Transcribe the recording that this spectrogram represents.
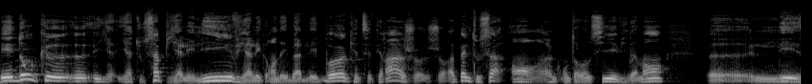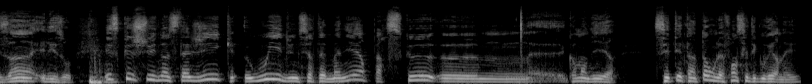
Et donc, euh, il y, a- il y a tout ça, puis il y a les livres, il y a les grands débats de l'époque, etc. Je, je rappelle tout ça en racontant aussi, évidemment, euh, les uns et les autres. Est-ce que je suis nostalgique? Oui, d'une certaine manière, parce que, euh, comment dire, c'était un temps où la France était gouvernée.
